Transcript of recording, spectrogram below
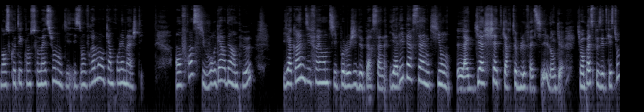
dans ce côté consommation donc ils ont vraiment aucun problème à acheter en France si vous regardez un peu il y a quand même différentes typologies de personnes. Il y a les personnes qui ont la gâchette carte bleue facile, donc qui vont pas se poser de questions,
